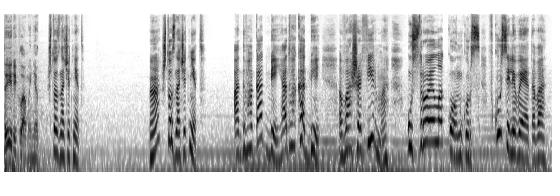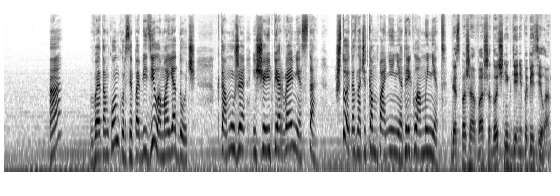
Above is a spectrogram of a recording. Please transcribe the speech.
Да и рекламы нет. Что значит нет? А? Что значит нет? Адвокат Бей, адвокат Бей, ваша фирма устроила конкурс. В курсе ли вы этого? А? В этом конкурсе победила моя дочь. К тому же еще и первое место. Что это значит компании нет, рекламы нет? Госпожа, ваша дочь нигде не победила.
